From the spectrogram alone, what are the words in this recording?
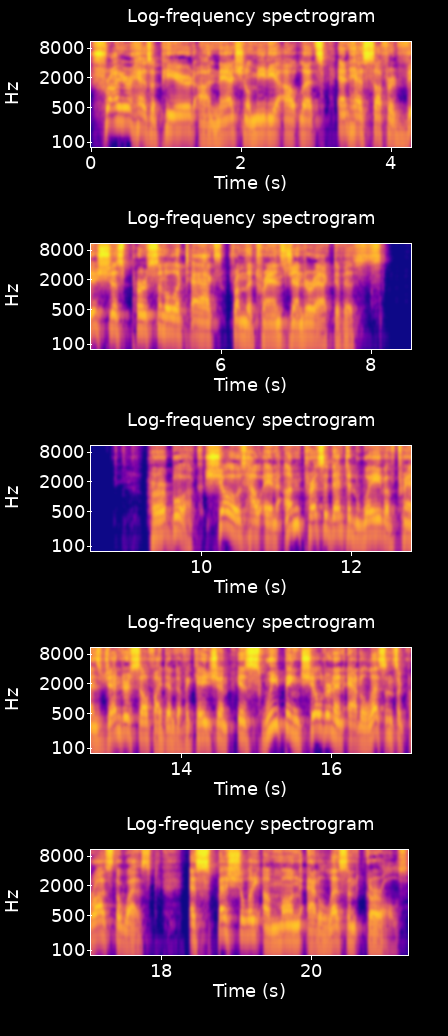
Shrier has appeared on national media outlets and has suffered vicious personal attacks from the transgender activists. Her book shows how an unprecedented wave of transgender self identification is sweeping children and adolescents across the West, especially among adolescent girls.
